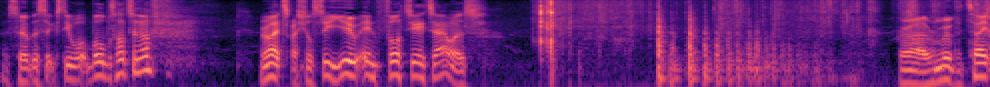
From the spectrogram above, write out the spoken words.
Let's hope the 60 watt bulb's hot enough. Right, I shall see you in 48 hours. Right, I've removed the tape.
